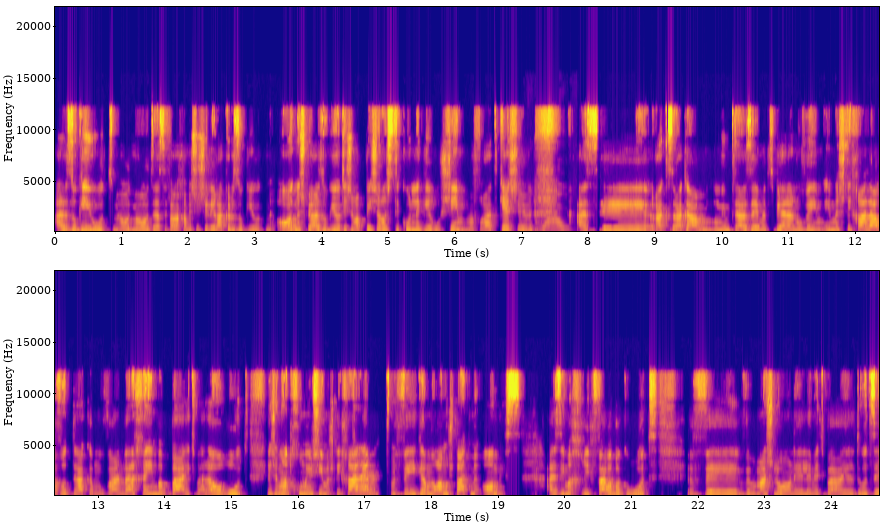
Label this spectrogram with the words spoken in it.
על זוגיות, מאוד מאוד, זה הספר החמישי שלי רק על זוגיות, מאוד משפיעה על זוגיות, יש שם פי שלוש סיכון לגירושים עם הפרעת קשב. וואו. אז אה, רק, רק הממצא הזה מצביע לנו, והיא משליכה על העבודה כמובן, ועל החיים בבית, ועל ההורות, יש המון תחומים שהיא משליכה עליהם, והיא גם נורא מושפעת מעומס. אז היא מחריפה בבגרות, ו, וממש לא נעלמת בילדות, זה,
